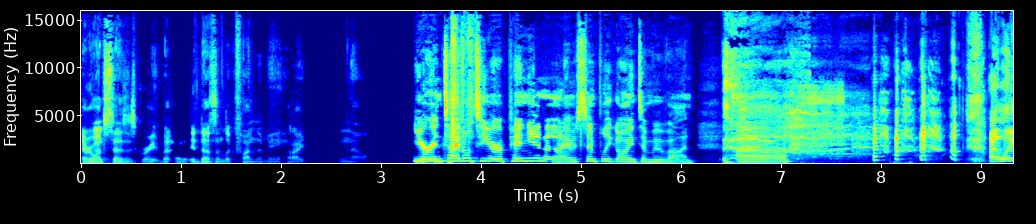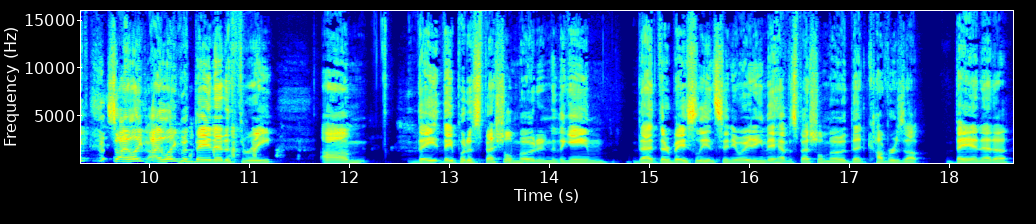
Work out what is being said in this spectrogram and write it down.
Everyone says it's great, but it doesn't look fun to me. Like no. you're entitled to your opinion, and I'm simply going to move on. Uh, I like so I like I like with Bayonetta 3. Um they they put a special mode into the game that they're basically insinuating they have a special mode that covers up Bayonetta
